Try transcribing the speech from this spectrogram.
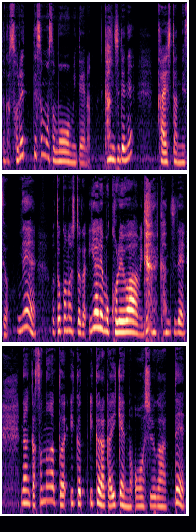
なんかそれってそもそも、みたいな感じでね、返したんですよ。で、男の人が、いやでもこれは、みたいな感じで、なんかその後いく、いくらか意見の応酬があって、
